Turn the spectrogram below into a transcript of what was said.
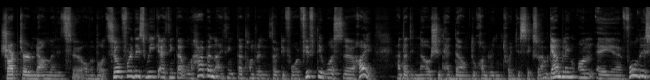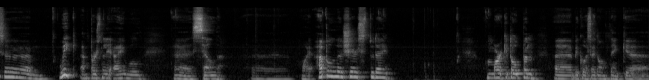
sharp turn down when it's uh, overbought. So for this week, I think that will happen. I think that 134.50 was high and that it now should head down to 126. So I'm gambling on a uh, fall this um, week, and personally, I will uh, sell uh, my Apple shares today on market open uh, because I don't think uh,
